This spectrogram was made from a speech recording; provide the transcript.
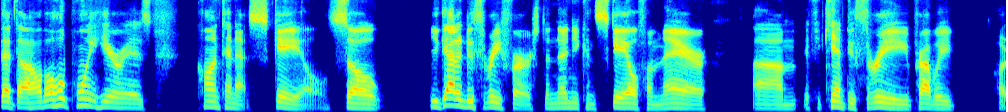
that the, the whole point here is content at scale. So you got to do three first and then you can scale from there. Um, if you can't do three, you probably uh,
